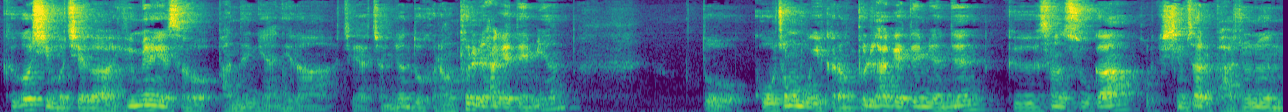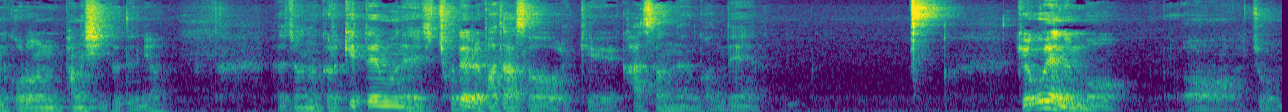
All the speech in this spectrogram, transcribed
그것이 뭐 제가 유명해서 받는 게 아니라 제가 전년도 그랑프리를 하게 되면 또 그 종목의 그랑프리를 하게 되면은 그 선수가 그렇게 심사를 봐주는 그런 방식이거든요. 그래서 저는 그렇기 때문에 초대를 받아서 이렇게 갔었는 건데 결국에는 뭐 어 좀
